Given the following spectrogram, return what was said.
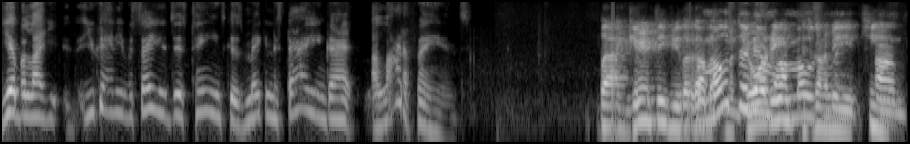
Yeah, but like you can't even say it's just teens because Megan Thee Stallion got a lot of fans. But I guarantee if you look But up the most of them majority, are it's gonna be mostly um,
